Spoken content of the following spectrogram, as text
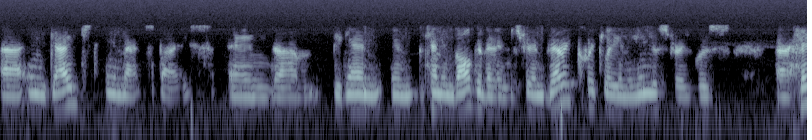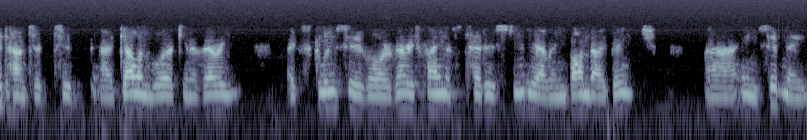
uh, engaged in that space and um, began in, became involved in that industry, and very quickly in the industry was uh, headhunted to uh, go and work in a very exclusive or a very famous tattoo studio in Bondi Beach uh, in Sydney.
